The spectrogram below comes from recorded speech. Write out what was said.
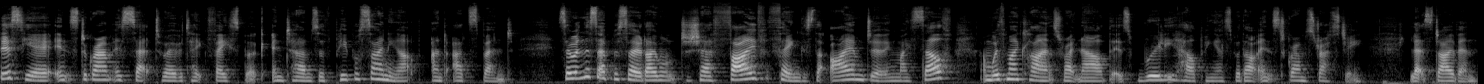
This year, Instagram is set to overtake Facebook in terms of people signing up and ad spend. So, in this episode, I want to share five things that I am doing myself and with my clients right now that is really helping us with our Instagram strategy. Let's dive in.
